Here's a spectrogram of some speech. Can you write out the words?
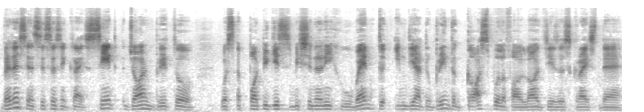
Brothers and sisters in Christ, Saint John Brito was a Portuguese missionary who went to India to bring the gospel of our Lord Jesus Christ there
